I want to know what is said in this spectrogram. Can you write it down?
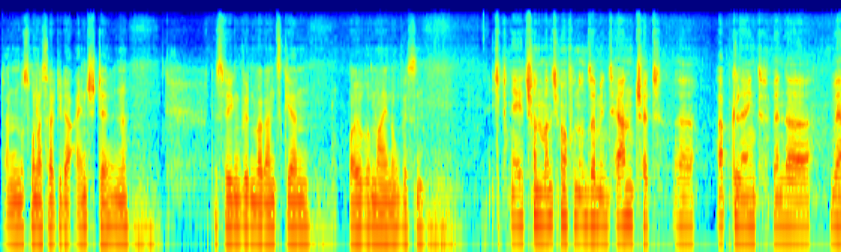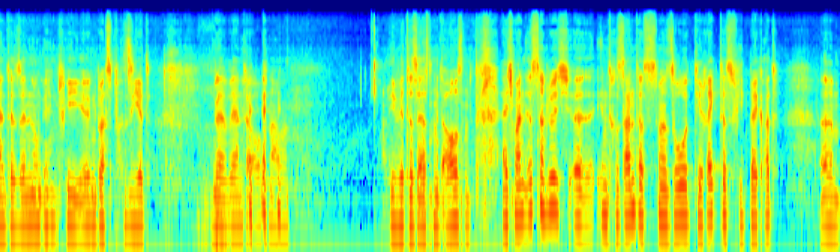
dann muss man das halt wieder einstellen. Ne? Deswegen würden wir ganz gern eure Meinung wissen. Ich bin ja jetzt schon manchmal von unserem internen Chat äh, abgelenkt, wenn da während der Sendung irgendwie irgendwas passiert. Äh, während der Aufnahme. Wie wird das erst mit außen? Äh, ich meine, ist natürlich äh, interessant, dass man so direktes Feedback hat. Ähm,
